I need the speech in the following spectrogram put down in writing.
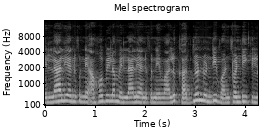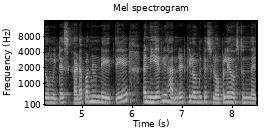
వెళ్ళాలి అనుకునే అహోబిలం వెళ్ళాలి అనుకునే వాళ్ళు కర్నూలు నుండి వన్ ట్వంటీ కిలోమీటర్స్ కడప నుండి అయితే నియర్లీ హండ్రెడ్ కిలోమీటర్స్ లోపలే వస్తుందండి.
